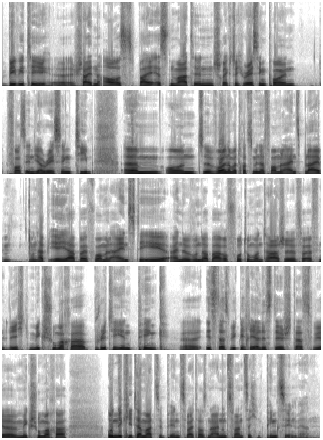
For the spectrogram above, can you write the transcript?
BWT äh, scheiden aus bei Aston Martin, Schrägstrich Racing Point Force India Racing Team ähm, und wollen aber trotzdem in der Formel 1 bleiben. Nun habt ihr ja bei Formel1.de eine wunderbare Fotomontage veröffentlicht. Mick Schumacher, Pretty in Pink. Äh, ist das wirklich realistisch, dass wir Mick Schumacher und Nikita Mazepin 2021 in Pink sehen werden?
